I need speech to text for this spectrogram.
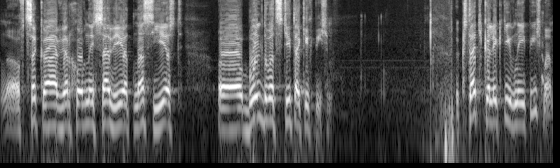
в ЦК, в Верховный Совет, на съезд более 20 таких писем. Кстати, коллективные письма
